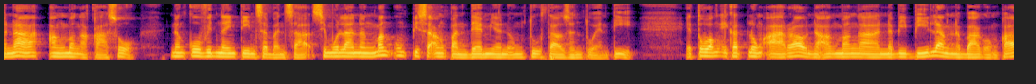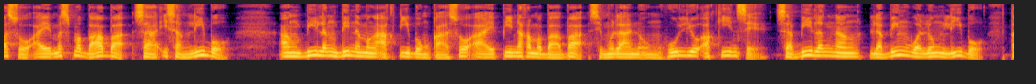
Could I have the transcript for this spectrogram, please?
na ang mga kaso ng COVID-19 sa bansa simula nang mag-umpisa ang pandemya noong 2020. Ito ang ikatlong araw na ang mga nabibilang na bagong kaso ay mas mababa sa isang libo ang bilang din ng mga aktibong kaso ay pinakamababa simula noong Hulyo 15 sa bilang ng 18,372.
